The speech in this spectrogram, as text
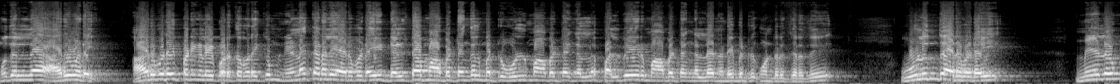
முதல்ல அறுவடை. அறுவடை பணிகளை பொறுத்த வரைக்கும் நிலக்கடலை அறுவடை டெல்டா மாவட்டங்கள் மற்றும் உள் மாவட்டங்களில் பல்வேறு மாவட்டங்களில் நடைபெற்று கொண்டிருக்கிறது. உளுந்து அறுவடை மேலும்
